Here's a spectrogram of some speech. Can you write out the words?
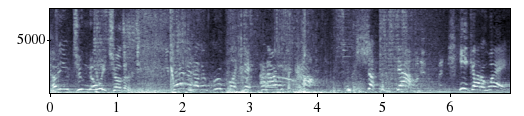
How do you two know each other? You had another group like this when I was a cop. I shut them down, but he got away.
